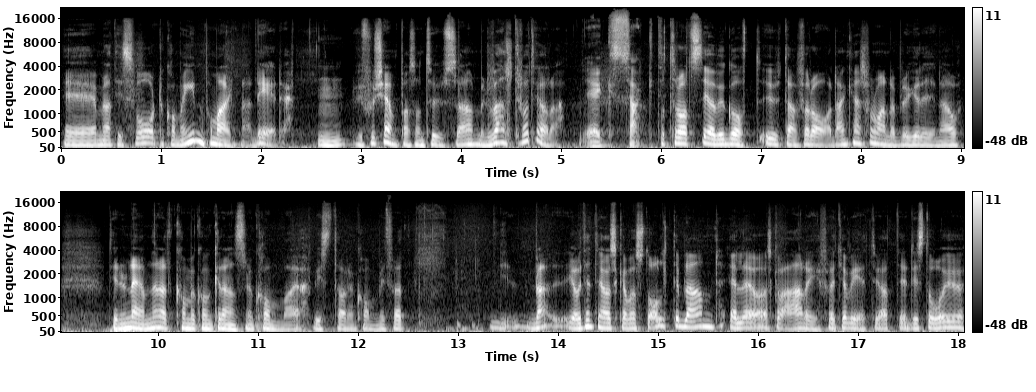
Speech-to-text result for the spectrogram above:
Eh, Men att det är svårt att komma in på marknaden, det är det. Mm. Vi får kämpa som tusan, men det har alltid fått göra. Exakt. Och trots det har vi gått utanför radarn kanske för de andra bryggerierna. Och det du nämner att kommer konkurrensen att komma? Ja, visst har den kommit. För att, jag vet inte om jag ska vara stolt ibland eller jag ska vara arg. För att jag vet ju att det, det står ju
